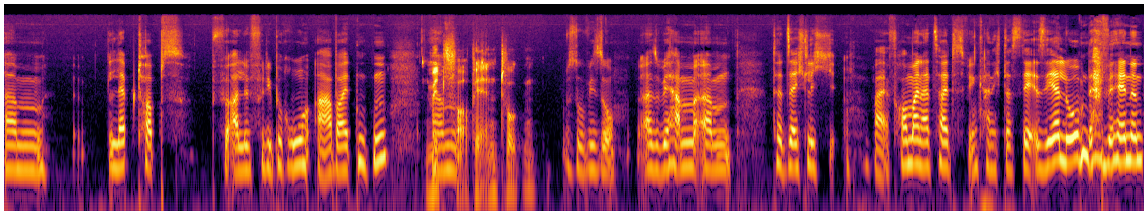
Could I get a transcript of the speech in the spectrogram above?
ähm, Laptops für alle, für die Büroarbeitenden. Mit ähm, VPN-Token? Sowieso. Also wir haben ähm, tatsächlich, war ja vor meiner Zeit, deswegen kann ich das sehr, sehr lobend erwähnen,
